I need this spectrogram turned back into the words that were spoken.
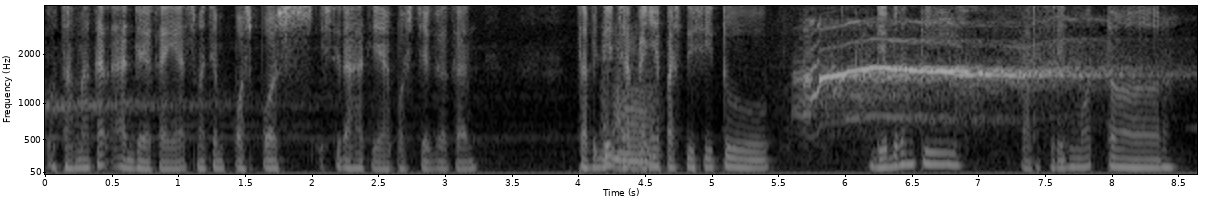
utama kan ada kayak semacam pos-pos istirahat ya pos jaga kan. Tapi dia capeknya pas di situ. Dia berhenti parkirin motor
